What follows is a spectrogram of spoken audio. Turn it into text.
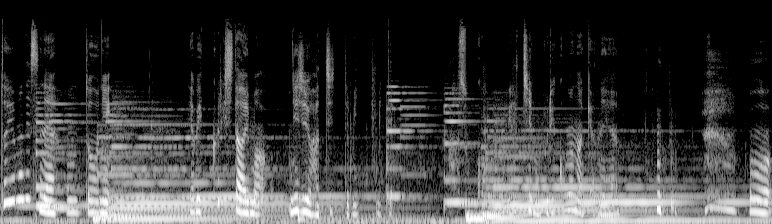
という間ですね本当に。いやびっくりした。今28って見見て。あそっか。もう家賃も振り込まなきゃね。もう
